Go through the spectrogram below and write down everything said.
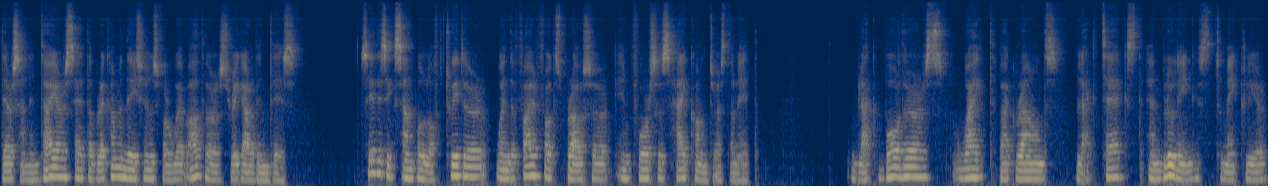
There's an entire set of recommendations for web authors regarding this. See this example of Twitter when the Firefox browser enforces high contrast on it. Black borders, white backgrounds, black text, and blue links to make clear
